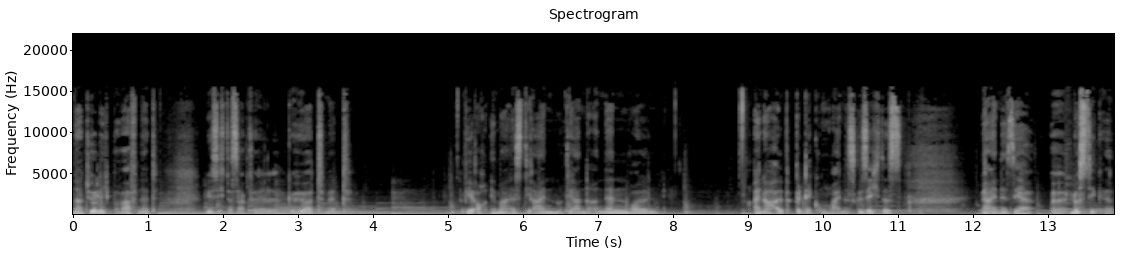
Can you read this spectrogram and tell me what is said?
Natürlich bewaffnet, wie sich das aktuell gehört, mit wie auch immer es die einen und die anderen nennen wollen, einer Halbbedeckung meines Gesichtes, mir eine sehr äh, lustige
